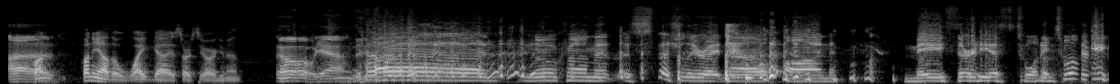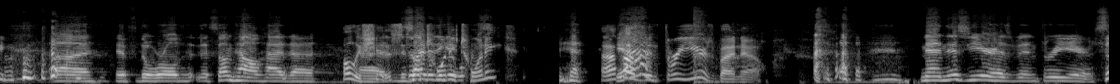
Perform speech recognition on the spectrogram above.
Uh, Fun, funny how the white guy starts the argument. Oh yeah. Uh, no comment, especially right now on May 30th, 2020. Uh, if the world somehow had, uh, Holy uh, shit! It's still decided 2020. yeah, I thought Yeah. it's been three years by now. man, this year has been three years.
